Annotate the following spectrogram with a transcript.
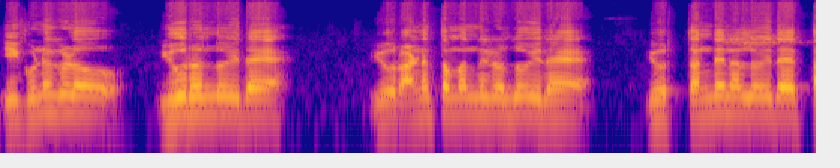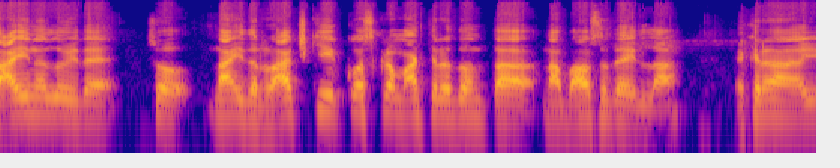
ಈ ಗುಣಗಳು ಇವರಲ್ಲೂ ಇದೆ, ಇವ್ರ ಅಣ್ಣ ತಮ್ಮಂದಿರಲ್ಲೂ ಇದೆ, ಇವ್ರ ತಂದೆನಲ್ಲೂ ಇದೆ, ತಾಯಿನಲ್ಲೂ ಇದೆ. ಸೊ ನಾ ಇದು ರಾಜಕೀಯಕ್ಕೋಸ್ಕರ ಮಾಡ್ತಿರೋದು ಅಂತ ನಾ ಭಾವಿಸೋದೇ ಇಲ್ಲ. ಯಾಕಂದ್ರೆ ಈ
